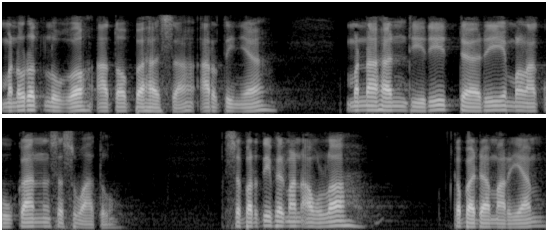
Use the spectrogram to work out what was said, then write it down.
menurut lughah atau bahasa artinya menahan diri dari melakukan sesuatu. Seperti firman Allah kepada Maryam,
